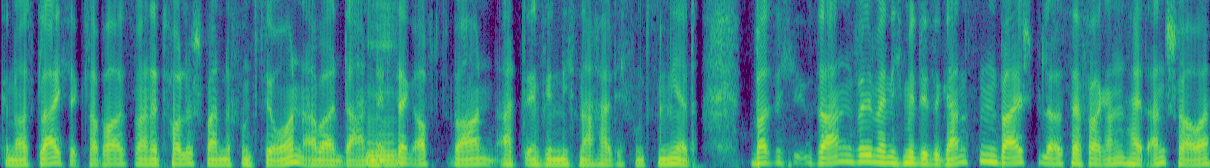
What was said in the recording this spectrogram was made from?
genau das Gleiche. Clubhouse war eine tolle, spannende Funktion, aber da ein mhm. Netzwerk aufzubauen, hat irgendwie nicht nachhaltig funktioniert. Was ich sagen will, wenn ich mir diese ganzen Beispiele aus der Vergangenheit anschaue,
